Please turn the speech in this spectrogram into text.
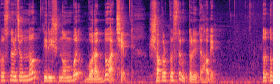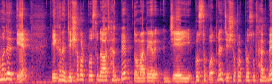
প্রশ্নের জন্য তিরিশ নম্বর বরাদ্দ আছে। সকল প্রশ্নের উত্তর দিতে হবে। তো তোমাদেরকে এখানে যে সকল প্রশ্ন দেওয়া থাকবে, তোমাদের যেই প্রশ্নপত্রে যে সকল প্রশ্ন থাকবে,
